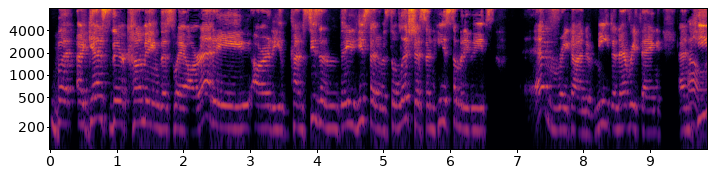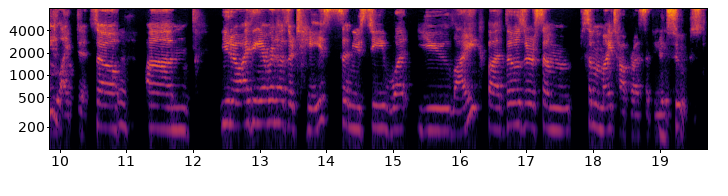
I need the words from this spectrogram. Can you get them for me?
but I guess they're coming this way already, already kind of seasoned. They, he said it was delicious, and he's somebody who eats every kind of meat and everything, and Oh. he liked it. So, um, you know, I think everyone has their tastes, and you see what you like. But those are some some of my top recipes And soups.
